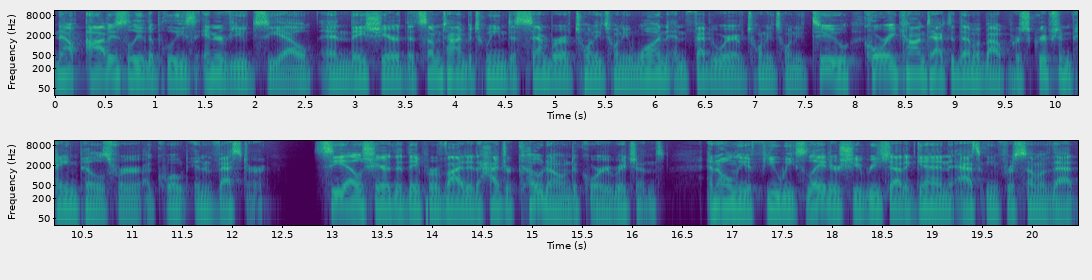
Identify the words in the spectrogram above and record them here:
Now, obviously, the police interviewed CL and they shared that sometime between December of 2021 and February of 2022, Kouri contacted them about prescription pain pills for a quote investor. CL shared that they provided hydrocodone to Kouri Richins. And only a few weeks later, she reached out again asking for some of that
